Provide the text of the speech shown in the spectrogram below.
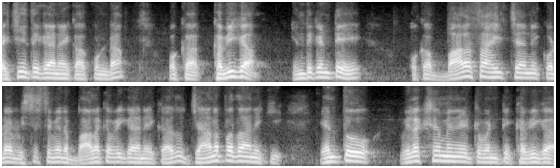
రచయితగానే కాకుండా ఒక కవిగా ఎందుకంటే ఒక బాల సాహిత్యానికి కూడా విశిష్టమైన బాలకవిగానే కాదు జానపదానికి ఎంతో విలక్షణమైనటువంటి కవిగా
